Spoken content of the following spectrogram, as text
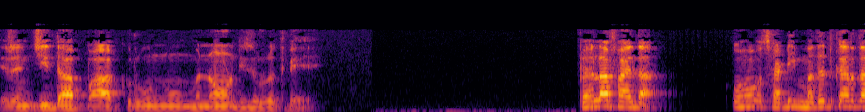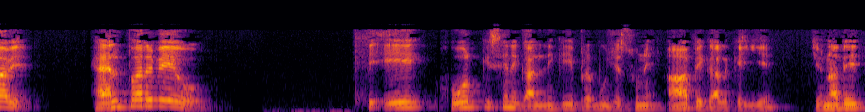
ਰੰਜੀਦਾ ਪਾਕ ਰੂਹ ਨੂੰ ਮਨਾਉਣ ਦੀ ਜ਼ਰੂਰਤ ਵੇ। ਪਹਿਲਾ ਫਾਇਦਾ, ਉਹ ਸਾਡੀ ਮਦਦ ਕਰਦਾ ਵੇ, ਹੈਲਪਰ ਵੇ ਉਹ। ਤੇ ਇਹ ਹੋਰ ਕਿਸੇ ਨੇ ਗੱਲ ਨਹੀਂ ਕਹੀ, ਪ੍ਰਭੂ ਯਿਸੂ ਨੇ ਆਪ ਇਹ ਗੱਲ ਕਹੀ ਹੈ ਜਿਨ੍ਹਾਂ ਦੇ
